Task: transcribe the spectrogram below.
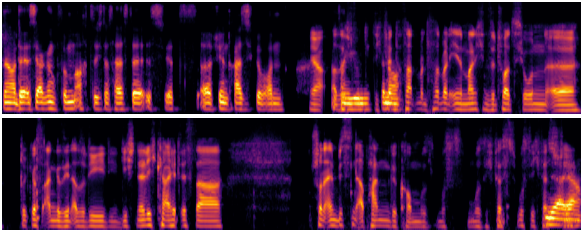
Genau, der ist Jahrgang 85, das heißt, der ist jetzt äh, 34 geworden. Ja, also ich, ich genau. finde, das hat man, das hat man in manchen Situationen äh, durchaus angesehen. Also die, die, die Schnelligkeit ist da schon ein bisschen abhanden gekommen, muss, muss, muss ich fest, musste ich feststellen. Ja, ja.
